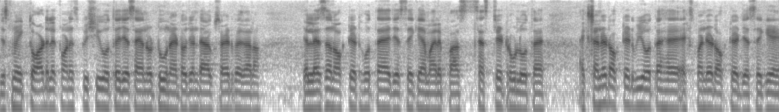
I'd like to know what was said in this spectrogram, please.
जिसमें एक तो ऑड इलेक्ट्रॉन स्पीशी होते हैं, जैसे एनो टू नाइट्रोजन डाइऑक्साइड वगैरह, या लेस देन ऑक्टेट होता है, जैसे कि हमारे पास सेस्टेट रूल होता है एक्सटेंडेड ऑक्टेट भी होता है एक्सपेंडेड ऑक्टेट जैसे कि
